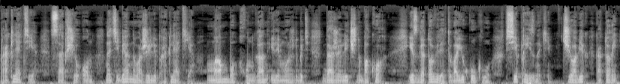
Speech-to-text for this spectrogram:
«Проклятие!» — сообщил он. «На тебя наложили проклятие. Мамбо, Хунган или, может быть, даже лично Бакор. Изготовили твою куклу. Все признаки. Человек, который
